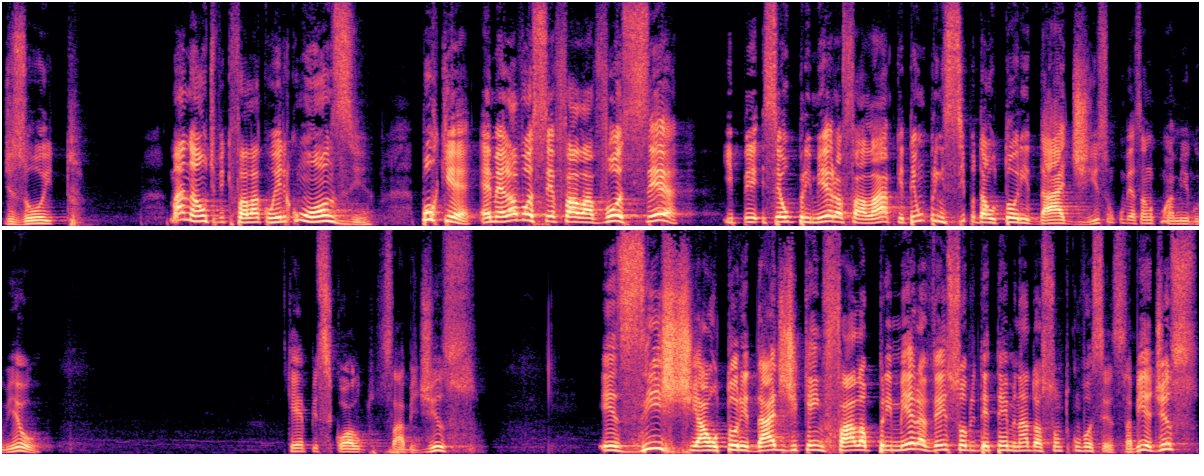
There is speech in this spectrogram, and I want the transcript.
18. Mas não, tive que falar com ele com 11. Por quê? É melhor você falar você e ser o primeiro a falar, porque tem um princípio da autoridade. Isso conversando com um amigo meu, quem é psicólogo sabe disso. Existe a autoridade de quem fala a primeira vez sobre determinado assunto com você. Sabia disso?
